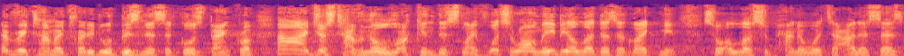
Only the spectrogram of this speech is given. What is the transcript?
Every time I try to do a business, it goes bankrupt. Oh, I just have no luck in this life. What's wrong? Maybe Allah doesn't like me. So Allah subhanahu wa ta'ala says,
